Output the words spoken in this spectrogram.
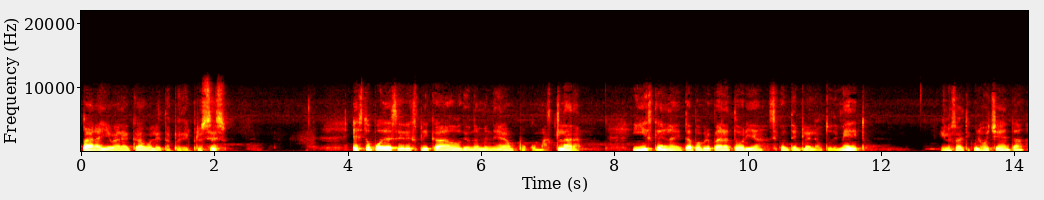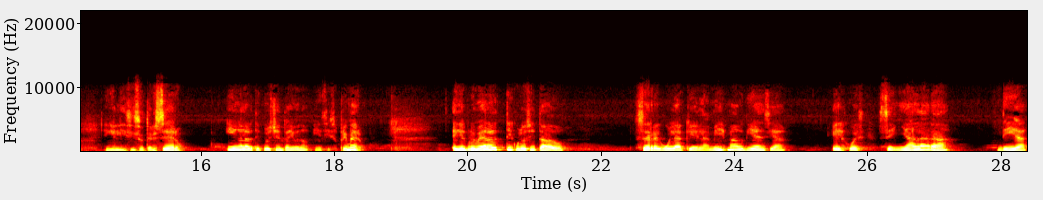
para llevar a cabo la etapa del proceso. Esto puede ser explicado de una manera un poco más clara, y es que en la etapa preparatoria se contempla el auto de mérito, en los artículos 80, en el inciso tercero, y en el artículo 81, inciso primero. En el primer artículo citado, se regula que en la misma audiencia el juez señalará día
